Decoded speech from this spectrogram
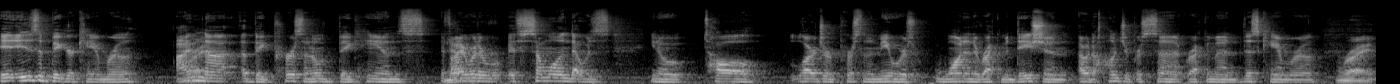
It is a bigger camera. I'm Right. not a big person. I don't have big hands. If I were to, if someone that was, you know, tall, larger person than me was wanted a recommendation, I would 100% recommend this camera Right.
